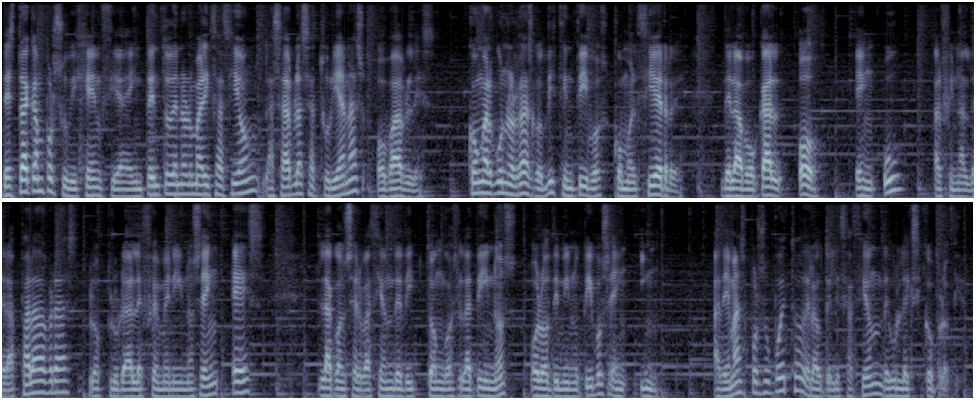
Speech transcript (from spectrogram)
Destacan por su vigencia e intento de normalización las hablas asturianas o bables, con algunos rasgos distintivos como el cierre de la vocal O en U al final de las palabras, los plurales femeninos en es, la conservación de diptongos latinos o los diminutivos en in, además por supuesto de la utilización de un léxico propio.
